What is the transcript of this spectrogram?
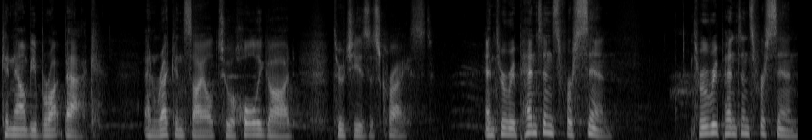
can now be brought back and reconciled to a holy God through Jesus Christ. And through repentance for sin, through repentance for sin,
